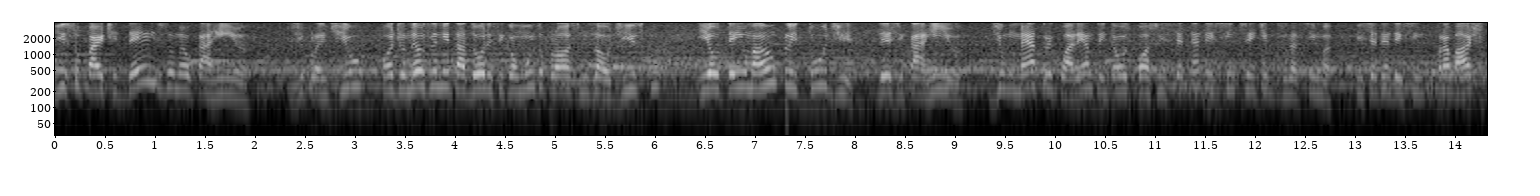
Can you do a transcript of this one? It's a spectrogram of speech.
Isso parte desde o meu carrinho de plantio, onde os meus limitadores ficam muito próximos ao disco e eu tenho uma amplitude desse carrinho de 1,40m, então eu posso ir 75 centímetros acima e 75 para baixo.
